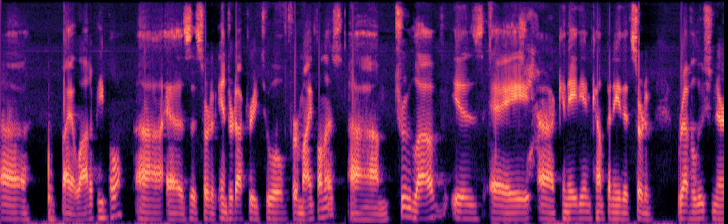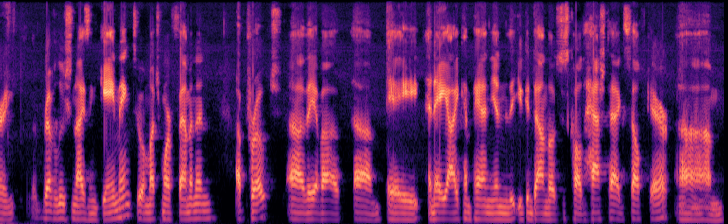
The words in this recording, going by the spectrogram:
uh, by a lot of people uh, as a sort of introductory tool for mindfulness. Um, TruLuv is a uh, Canadian company that's sort of revolutionary, revolutionizing gaming to a much more feminine approach. Uh, they have a um, a an AI companion that you can download. It's just called hashtag self care. Um,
